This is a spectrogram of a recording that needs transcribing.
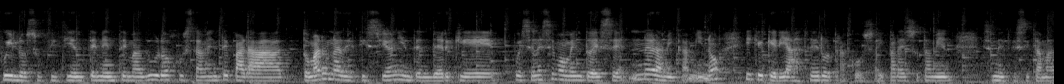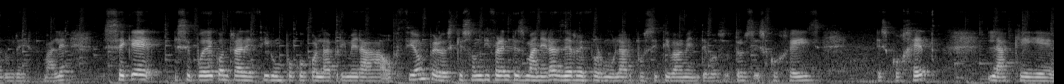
fui lo suficientemente maduro justamente para tomar una decisión y entender que pues en ese momento ese no era mi camino y que quería hacer otra cosa y para eso también se necesita madurez, ¿vale? Sé que se puede contradecir un poco con la primera opción, pero es que son diferentes maneras de reformular positivamente. Vosotros escogéis escoged la que,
